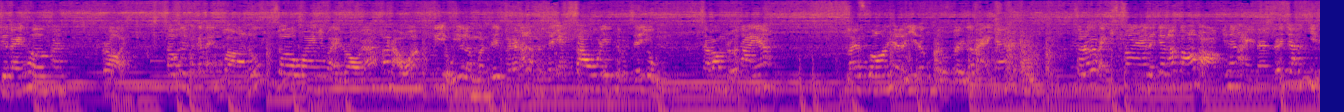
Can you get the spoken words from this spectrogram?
trên tay hơn ha rồi sau khi mà các bạn vò nước sơ qua như vậy rồi á bắt đầu á ví dụ như là mình đi phải nói là mình sẽ giặt sâu đi thì mình sẽ dùng xà bông rửa tay á lifebuoy hay là gì đó cũng được tùy các bạn nha sau đó các bạn xoa để cho nó có bọt như thế này nè để tránh gì?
